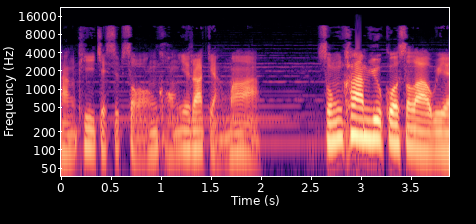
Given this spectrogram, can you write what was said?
ถังที 72 ของอิรักอย่างมาก สงครามยูโกสลาเวีย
